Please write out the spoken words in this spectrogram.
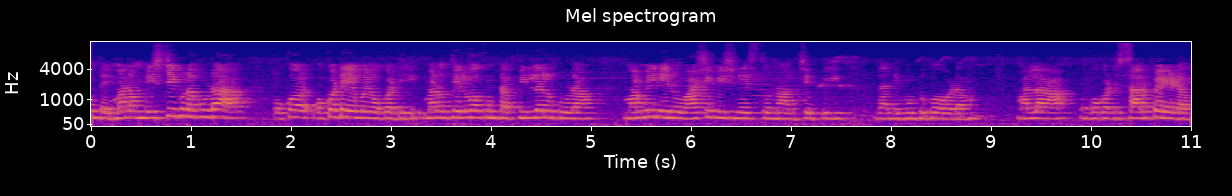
ఉంటాయి. మనం మిస్టేక్లో కూడా ఒక ఒకటి పోయి ఒకటి. మనకు తెలియకుండా పిల్లలు కూడా మమ్మీ నేను వాషింగ్ మిషన్ వేస్తున్నా అని చెప్పి దాన్ని ముట్టుకోవడం మళ్ళా ఇంకొకటి సరిపేయడం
